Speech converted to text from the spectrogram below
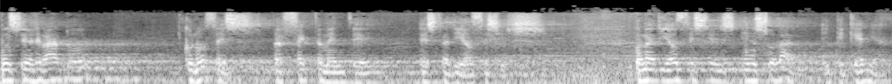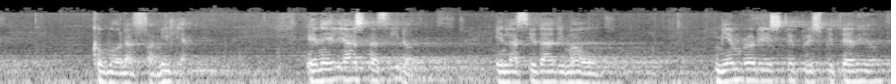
Monseñor Gerardo, conoces perfectamente esta diócesis. Una diócesis insular y pequeña, como una familia. En ella has nacido, en la ciudad de Mount. Miembro de este presbiterio,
